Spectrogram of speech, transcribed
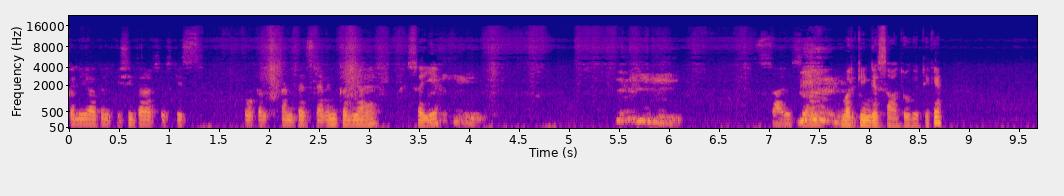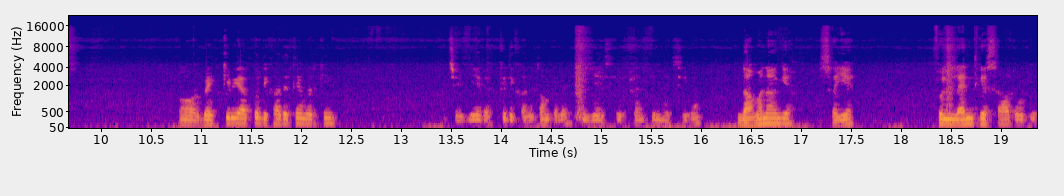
कली आ गई। इसी तरह से इसकी टोटल फ्रंट पे सेवन कलियाँ हैं। सही है? सारी सेम वर्किंग के साथ होगी। ठीक है? और बैक की भी आपको दिखा देते हैं वर्किंग अच्छा ये रख के दिखा देता हूँ पहले। ये इसकी फ्रंट की मैक्सी का। दामन आ गया। सही है? फुल लेंथ के साथ होगी।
